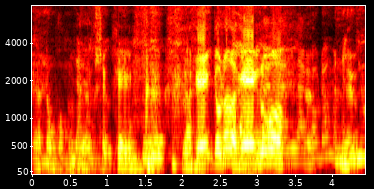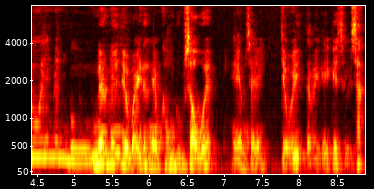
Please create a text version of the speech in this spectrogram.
Thế là trong vòng một là đợt thực sự khen. Là khen, câu đó là khen đúng là, không? là, là câu đó mình nên Nếu- vui hay nên buồn nếu nếu như bản thân em không đủ sâu ấy thì em sẽ chửi tại vì cái cái sự sắc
